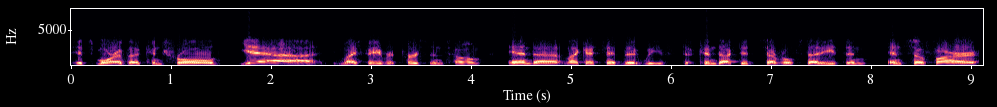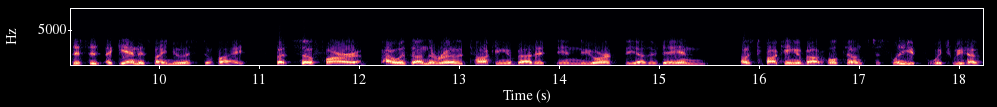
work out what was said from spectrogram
It's more of a controlled yeah my favorite person's home and uh, like I said, that we've d- conducted several studies, and and so far, this is again is my newest device. But so far, I was on the road talking about it in New York the other day, and I was talking about whole tones to sleep, which we have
